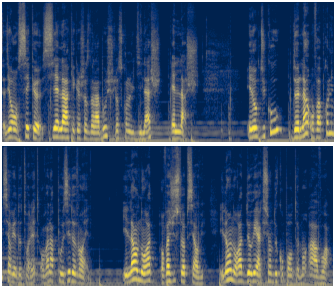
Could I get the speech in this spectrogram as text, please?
C'est-à-dire, on sait que si elle a quelque chose dans la bouche, lorsqu'on lui dit lâche, elle lâche. Et donc, du coup, de là, on va prendre une serviette de toilette, on va la poser devant elle. Et là, on, aura, on va juste l'observer. Et là, on aura deux réactions, deux comportements à avoir.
